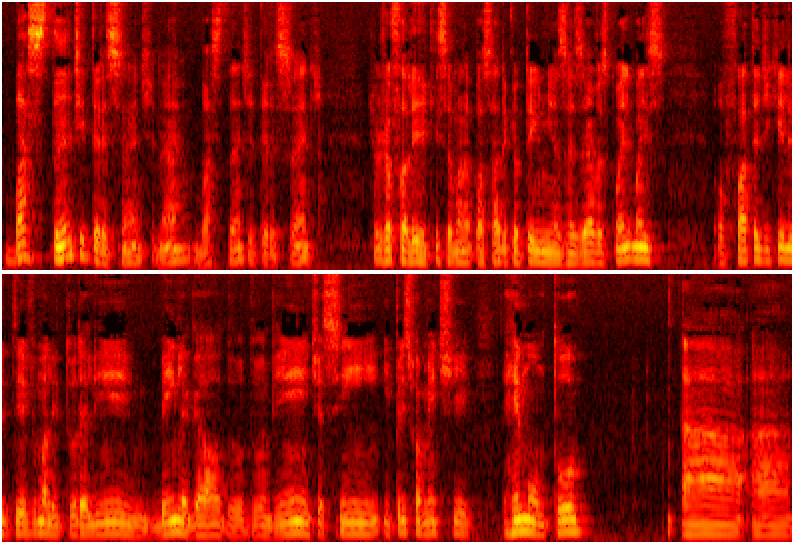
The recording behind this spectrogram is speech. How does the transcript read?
bastante interessante, né? Bastante interessante. Eu já falei aqui semana passada que eu tenho minhas reservas com ele, mas o fato é de que ele teve uma leitura ali bem legal do, do ambiente, assim, e principalmente remontou a, a,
